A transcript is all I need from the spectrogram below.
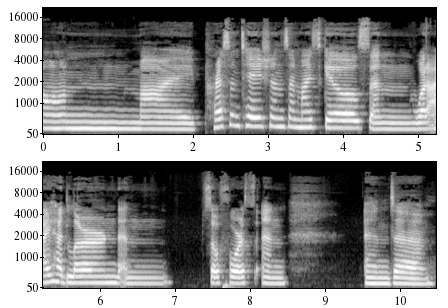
on my presentations and my skills and what i had learned and so forth and and um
